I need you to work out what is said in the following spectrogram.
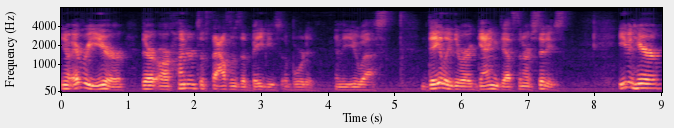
You know, every year there are hundreds of thousands of babies aborted in the U.S. Daily there are gang deaths in our cities. Even here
